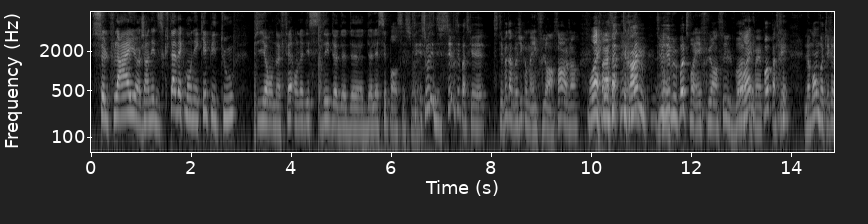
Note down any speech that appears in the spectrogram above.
sur le fly, j'en ai discuté avec mon équipe et tout, puis on a fait, on a décidé de, de, de, de laisser passer ça. C'est- Je trouve que c'est difficile, tu sais, parce que tu t'es fait approcher comme influenceur, genre. Ouais. Par la t'es quand même. Tu le veux pas, tu vas influencer le vote, Ouais. ou peu importe, parce que le monde va checker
